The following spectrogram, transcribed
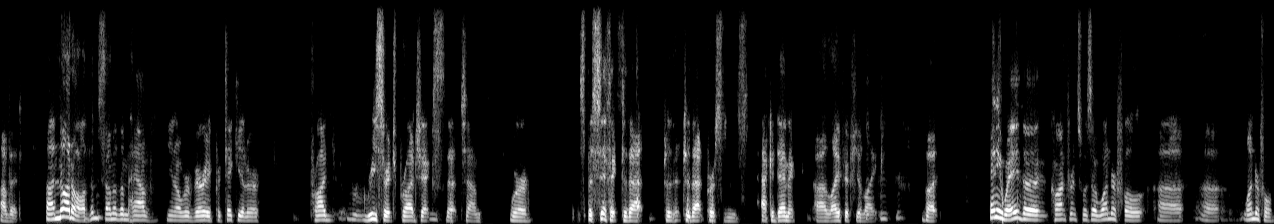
of it. Uh, not all of them. Some of them have, you know, were very particular research projects that um, were specific to that to, the, to that person's academic uh, life, if you like. Mm-hmm. But anyway, the conference was a wonderful, uh, uh wonderful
